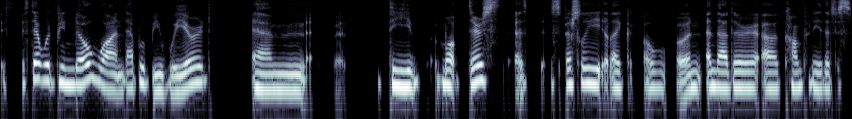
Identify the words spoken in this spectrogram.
if, if there would be no one, that would be weird. Um, the well, there's especially like a, another uh, company that is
